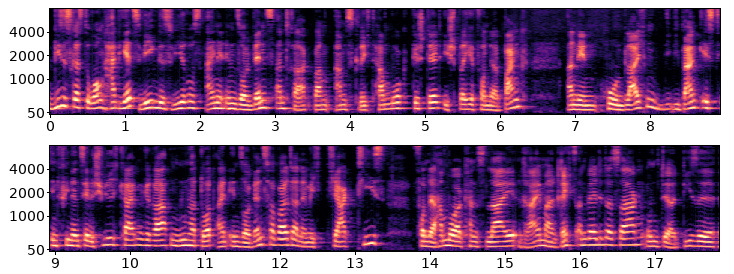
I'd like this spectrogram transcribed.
Dieses Restaurant hat jetzt wegen des Virus einen Insolvenzantrag beim Amtsgericht Hamburg gestellt. Ich spreche von der Bank an den Hohen Bleichen. Die, Bank ist in finanzielle Schwierigkeiten geraten. Nun hat dort ein Insolvenzverwalter, nämlich Tjag Thies von der Hamburger Kanzlei Reimer Rechtsanwälte das sagen. Und ja, diese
